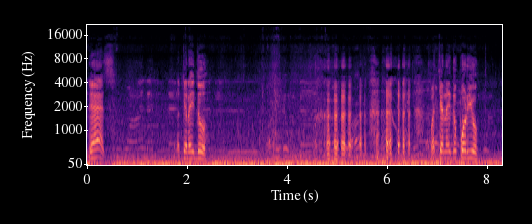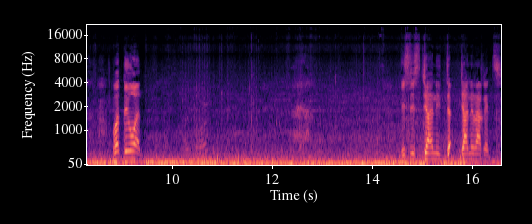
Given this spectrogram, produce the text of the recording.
Yes. What can I do? what can I do for you? What do you want? This is Johnny J- Johnny Rockets.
